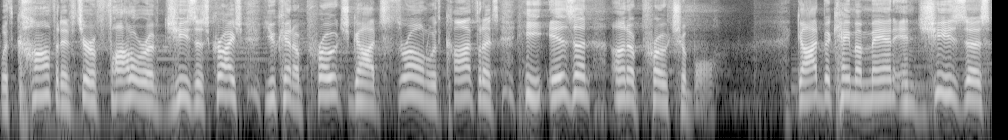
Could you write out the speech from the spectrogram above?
With confidence. You're a follower of Jesus Christ. You can approach God's throne with confidence. He isn't unapproachable. God became a man in Jesus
